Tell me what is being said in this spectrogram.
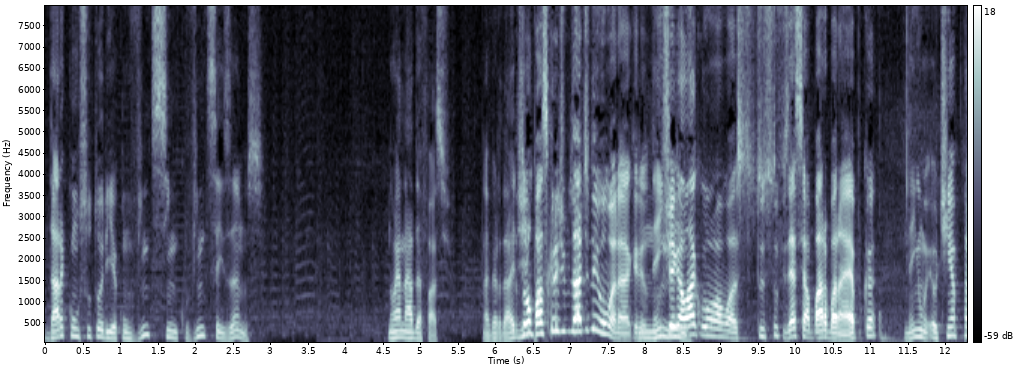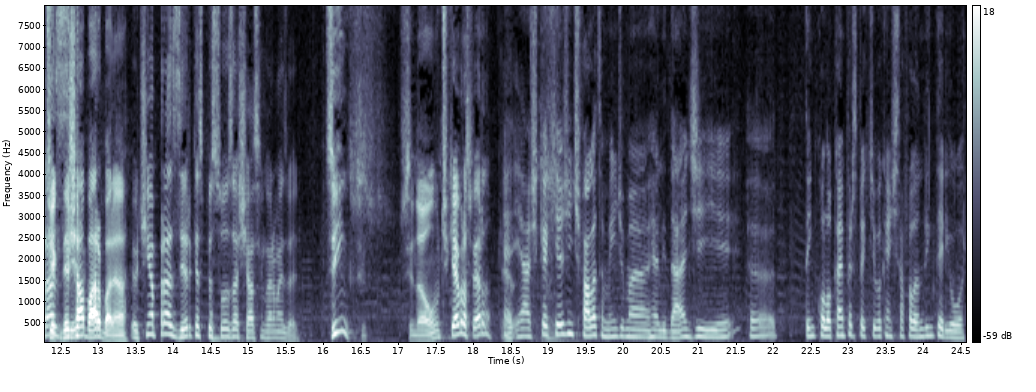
dar consultoria com 25, 26 anos não é nada fácil. Na verdade. Tu não passa credibilidade nenhuma, né, querido? Nenhum. Tu chega lá com uma. Se tu, se tu fizesse a barba na época. Nenhum. Eu tinha prazer. Tinha que deixar a barba, né? Eu tinha prazer que as pessoas achassem que eu era mais velho. Sim, senão te quebra as pernas. É, acho que aqui a gente fala também de uma realidade. Uh, tem que colocar em perspectiva que a gente está falando do interior.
